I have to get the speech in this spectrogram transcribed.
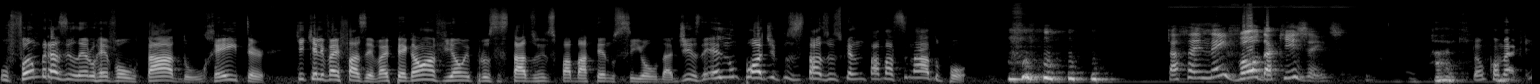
o fã brasileiro revoltado, o hater, o que, que ele vai fazer? Vai pegar um avião e ir para os Estados Unidos para bater no CEO da Disney? Ele não pode ir para os Estados Unidos porque ele não tá vacinado, pô. tá saindo nem voo daqui, gente. Então, como é que.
